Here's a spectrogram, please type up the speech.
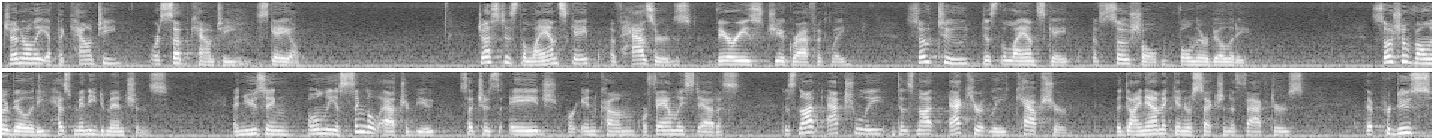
generally at the county or sub-county scale. Just as the landscape of hazards varies geographically, so too does the landscape of social vulnerability. Social vulnerability has many dimensions, and using only a single attribute, such as age or income or family status, does not actually does not accurately capture the dynamic intersection of factors that produce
